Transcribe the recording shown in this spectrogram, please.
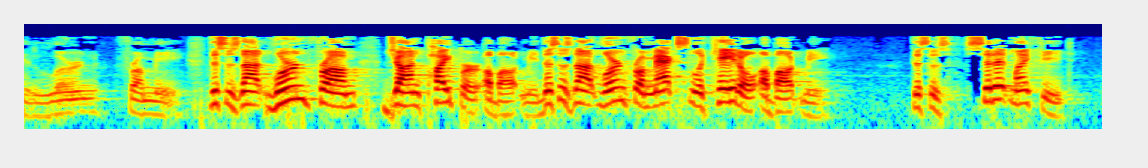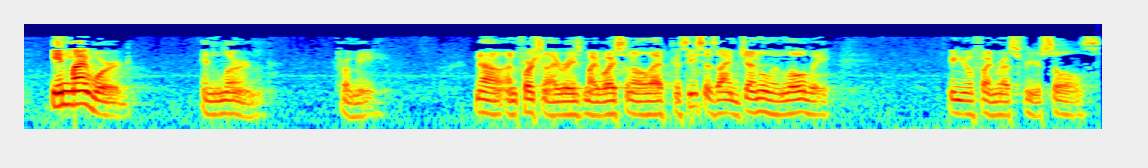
and learn from me. This is not learn from John Piper about me. This is not learn from Max Lucado about me. This is sit at my feet in my word and learn from me. Now, unfortunately, I raised my voice and all that because he says, I'm gentle and lowly, and you'll find rest for your souls.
